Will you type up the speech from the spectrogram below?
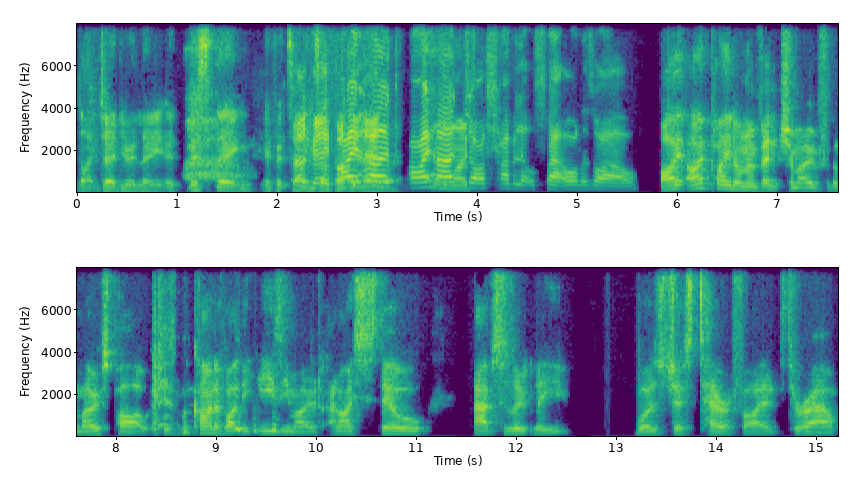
like genuinely, it, this thing, if it turns Okay, up. I heard. I heard mind. Josh have a little sweat on as well. I, I played on adventure mode for the most part, which is kind of like the easy mode, and I still absolutely was just terrified throughout.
